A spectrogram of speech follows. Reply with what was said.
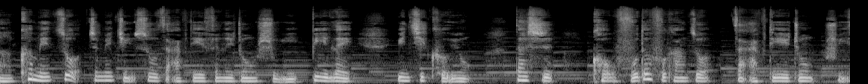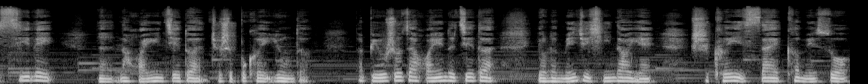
嗯，克霉唑这枚菌素在 FDA 分类中属于 B 类，孕期可用，但是口服的氟康唑在 FDA 中属于 C 类，嗯，那怀孕阶段就是不可以用的。那比如说在怀孕的阶段有了霉菌性阴道炎，是可以塞克霉唑，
